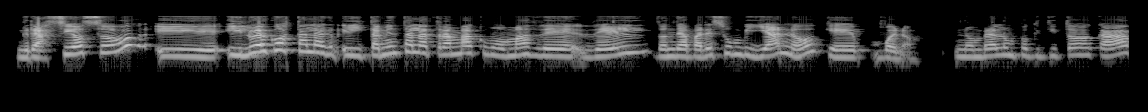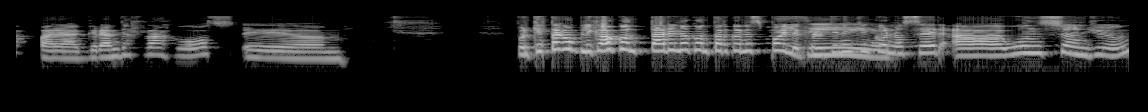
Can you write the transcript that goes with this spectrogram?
gracioso y, y, luego está la, y también está la trama como más de, de él donde aparece un villano que bueno nombrarlo un poquitito acá para grandes rasgos eh, porque está complicado contar y no contar con spoilers, pero tienen que conocer a Woon Seon Jun,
